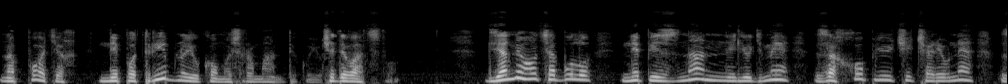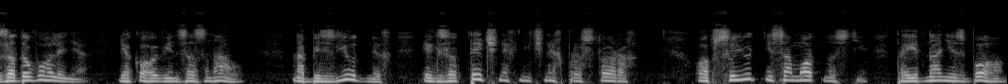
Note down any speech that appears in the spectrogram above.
на потяг непотрібною комусь романтикою чи дивацтвом. Для нього це було непізнанне людьми, захоплюючи чарівне задоволення, якого він зазнав на безлюдних, екзотичних нічних просторах, у абсолютній самотності та єднанні з Богом,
